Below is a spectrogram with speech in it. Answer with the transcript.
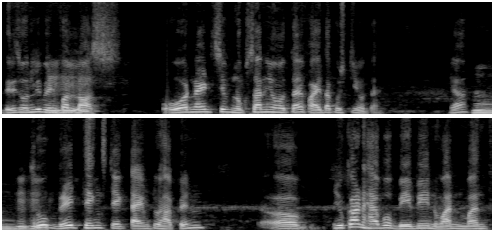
There is only windfall Mhm. loss. Overnight सिर्फ नुकसान ही होता है फायदा कुछ नहीं होता है Hmm. Mhm. so great things take time to happen uh, you can't have a baby in one month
